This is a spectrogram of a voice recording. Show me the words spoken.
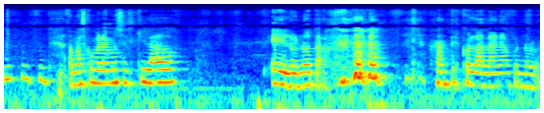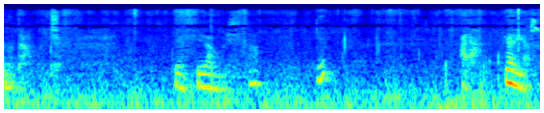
Además, como la hemos esquilado, eh, lo nota. Antes con la lana, pues no lo notaba mucho. Y así da gusto. ¿Eh? Y adiós.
